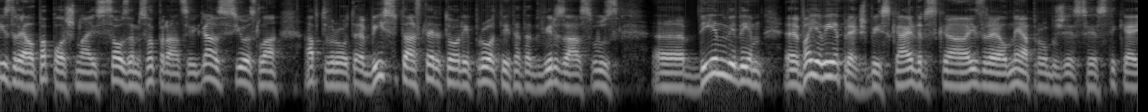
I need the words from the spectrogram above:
Izraela paplašinājusi sauszemes operāciju Gāzes joslā, aptverot visu tās teritoriju, proti, tad virzās uz uh, dienvidiem. Vai jau iepriekš bija skaidrs, ka Izraela neaprobežosies tikai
